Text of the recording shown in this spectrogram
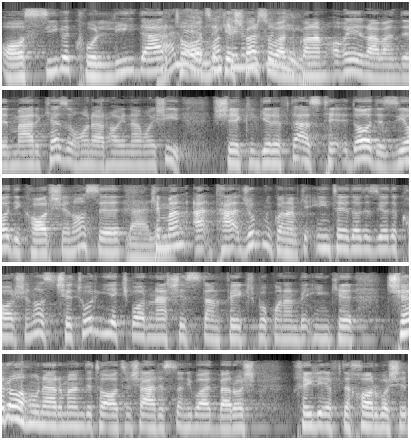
آسیب کلی در بله، تئاتر کشور صحبت می‌کنم آقای رونده مرکز هنرهای نمایشی شکل گرفته از تعداد زیادی کارشناسه بله. که من تعجب می‌کنم که این تعداد زیاد کارشناس چطور یک بار نشستن فکر بکنن به اینکه چرا هنرمند تئاتر شهرستانی باید براش خیلی افتخار باشه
